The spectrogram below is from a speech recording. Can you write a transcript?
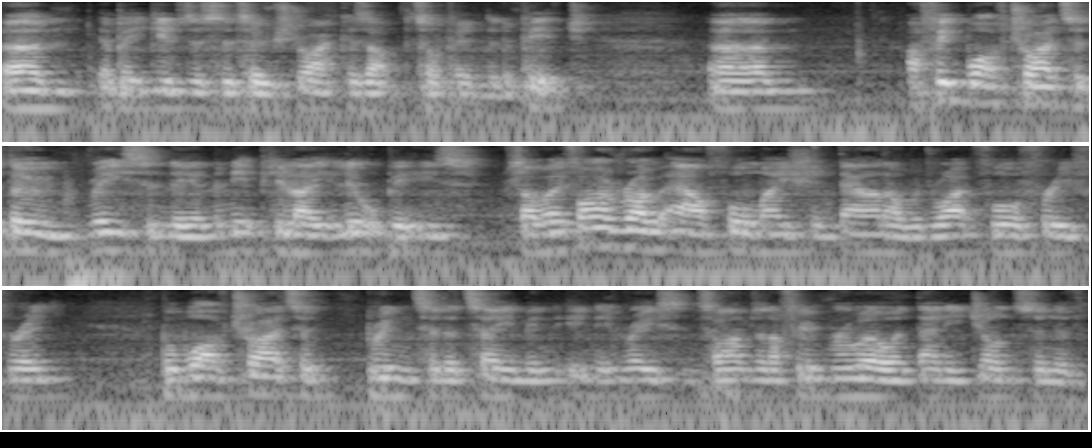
Um, but it gives us the two strikers up the top end of the pitch. Um, I think what I've tried to do recently and manipulate a little bit is so if I wrote our formation down, I would write 4 3 3. But what I've tried to bring to the team in, in, in recent times, and I think Ruel and Danny Johnson have,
